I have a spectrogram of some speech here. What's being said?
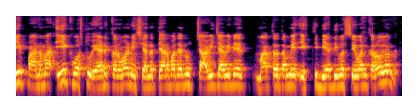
એ પાનમાં એક વસ્તુ એડ કરવાની છે અને ત્યારબાદ એનું ચાવી ચાવીને માત્ર તમે એકથી બે દિવસ સેવન કરો છો ને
